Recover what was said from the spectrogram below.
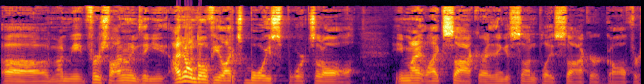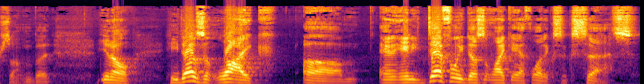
Um, I mean, first of all, I don't even think he, I don't know if he likes boys sports at all. He might like soccer. I think his son plays soccer, or golf, or something. But you know, he doesn't like, um, and, and he definitely doesn't like athletic success.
